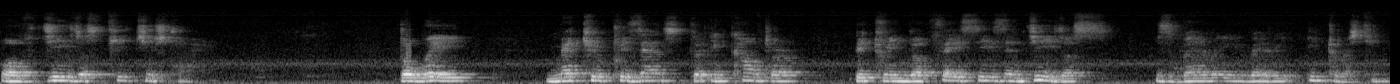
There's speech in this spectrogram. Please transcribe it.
of Jesus' teaching style. The way Matthew presents the encounter between the Pharisees and Jesus is very, very interesting.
